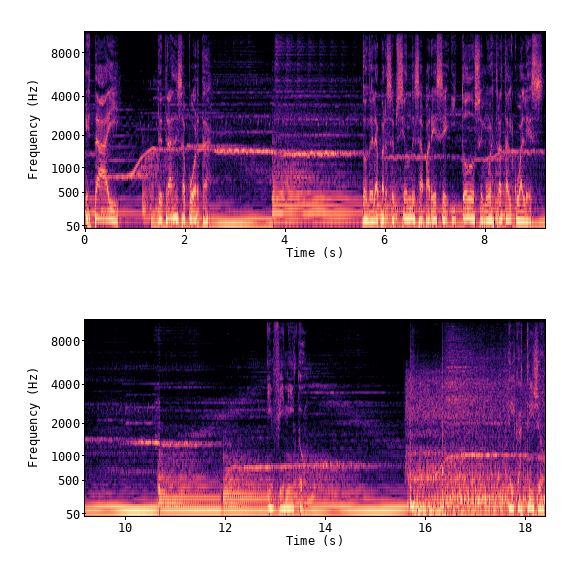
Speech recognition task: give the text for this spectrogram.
Está ahí, detrás de esa puerta, donde la percepción desaparece y todo se muestra tal cual es. Infinito. El castillo.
